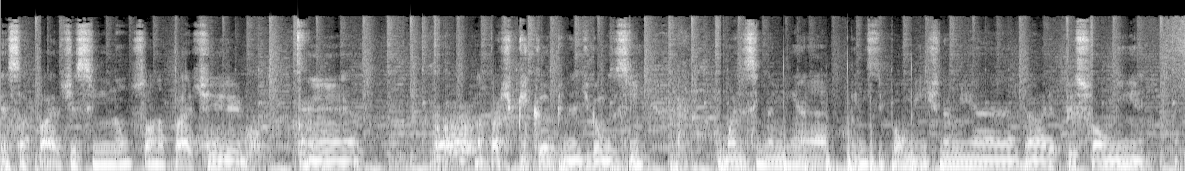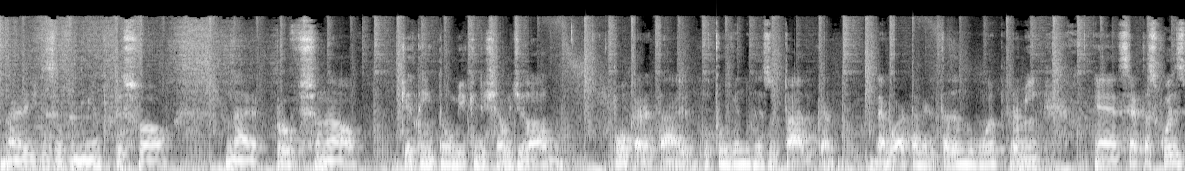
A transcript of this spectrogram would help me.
essa parte, assim, não só na parte, é, na parte pick-up, né, digamos assim, mas assim na minha, principalmente na minha, na área pessoal minha, na área de desenvolvimento pessoal, na área profissional, que até então meio que deixava de lado pô, cara, tá, eu tô vendo o resultado, cara. Agora tá, tá dando um up pra mim. É, certas coisas,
